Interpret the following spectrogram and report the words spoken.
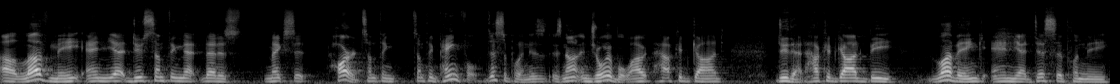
uh, love me and yet do something that, that is, makes it hard, something, something painful? Discipline is, is not enjoyable. How, how could God do that? How could God be loving and yet discipline me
